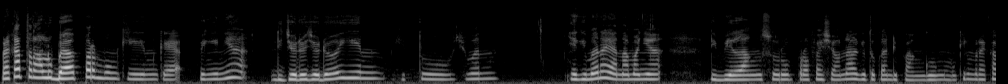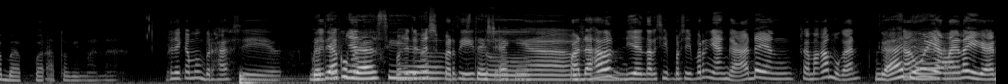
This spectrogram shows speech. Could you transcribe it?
mereka terlalu baper mungkin kayak pinginnya dijodoh-jodohin gitu. Cuman ya gimana ya namanya dibilang suruh profesional gitu kan di panggung mungkin mereka baper atau gimana Berarti kamu berhasil. berarti aku berhasil Positifnya seperti stage itu. act-nya. Padahal Mhm. di antara shipper-shippernya nggak ada yang sama kamu kan? nggak ada Kamu yang lain lagi kan?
